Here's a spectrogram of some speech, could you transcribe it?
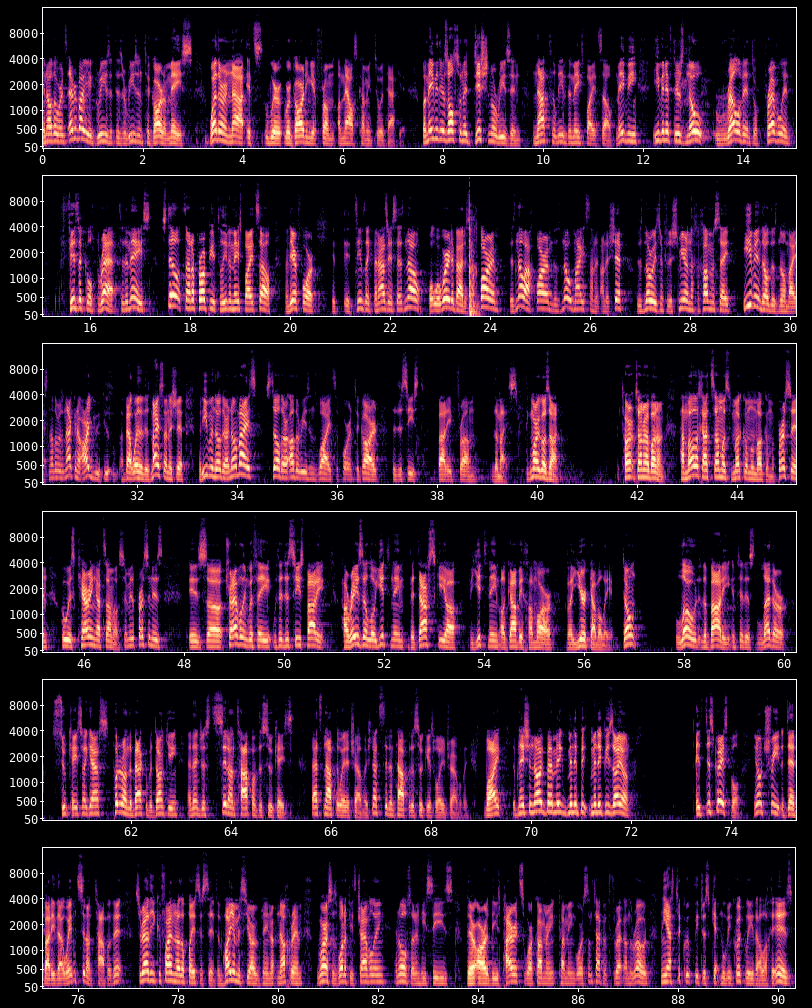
In other words, everybody agrees that there's a reason to guard a mace, whether or not it's we're, we're guarding it from a mouse coming to attack it. But maybe there's also an additional reason not to leave the mace by itself. Maybe even if there's no relevant or prevalent physical threat to the mace, Still, it's not appropriate to leave a mace by itself. And therefore, it, it seems like Ben Azai says, no, what we're worried about is achbarim. There's no achbarim, there's no mice on a, on a ship, there's no reason for the shmir. And the chachamim to say, even though there's no mice, in other words, we're not going to argue with you about whether there's mice on a ship, but even though there are no mice, still there are other reasons why it's important to guard the deceased body from the mice. The Gemara goes on. Tana Hamalach atzamos makom A person who is carrying atzamos. I mean, the person is is uh, traveling with a with a deceased body. Hareza lo yitneim bedafskia v'yitneim al gabe chamar v'yir Don't load the body into this leather suitcase, I guess. Put it on the back of a donkey, and then just sit on top of the suitcase. That's not the way to travel. You should not sit on top of the suitcase while you're traveling. Why? It's disgraceful. You don't treat a dead body that way. Don't sit on top of it. So rather, you can find another place to sit. The Gemara says, what if he's traveling and all of a sudden he sees there are these pirates who are coming, coming or some type of threat on the road, and he has to quickly just get moving quickly. The halacha is,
